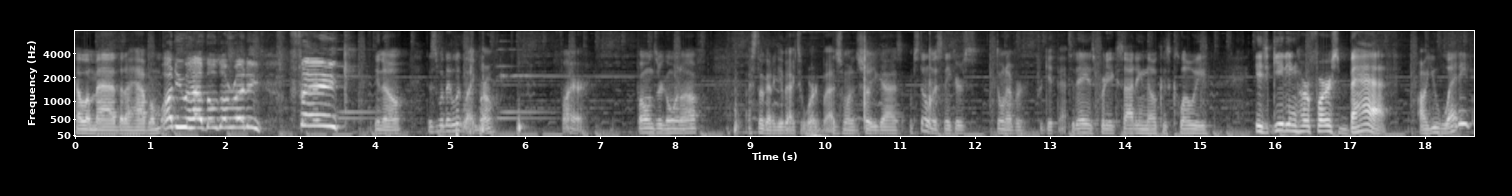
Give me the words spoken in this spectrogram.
hella mad that I have them. Why do you have those already? Fake! You know, this is what they look like, bro. Fire. Phones are going off. I still gotta get back to work, but I just wanted to show you guys. I'm still in the sneakers. Don't ever forget that. Today is pretty exciting though, cause Khloe is getting her first bath. Are you ready?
